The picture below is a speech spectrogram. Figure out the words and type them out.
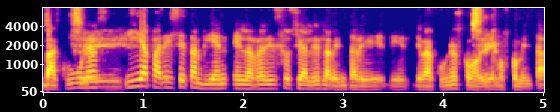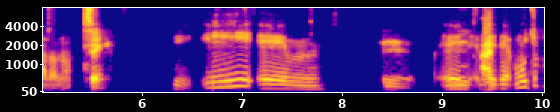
vacunas y aparece también en las redes sociales la venta de, vacunas, como habíamos comentado, ¿no? Sí. sí. Y em, mm, eh, mm, muchos,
